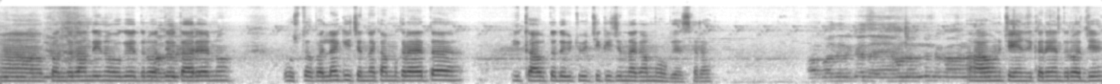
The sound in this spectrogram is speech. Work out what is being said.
ਹਾਂ 15 ਦਿਨ ਹੋ ਗਏ ਦਰਵਾਜ਼ੇ ਉਤਾਰਿਆ ਨੂੰ। ਉਸ ਤੋਂ ਪਹਿਲਾਂ ਕਿਚਨ ਦਾ ਕੰਮ ਕਰਾਇਆ ਤਾਂ ਇੱਕ ਹਫ਼ਤੇ ਦੇ ਵਿੱਚ ਵਿੱਚ ਕਿਚਨ ਦਾ ਕੰਮ ਹੋ ਗਿਆ ਸਾਰਾ। ਆ ਬਦਲ ਕੇ ਦੇ ਹੁਣ ਉਹਨੇ ਦੁਕਾਨ। ਆ ਹੁਣ ਚੇਂਜ ਕਰੇ ਆ ਦਰਵਾਜ਼ੇ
